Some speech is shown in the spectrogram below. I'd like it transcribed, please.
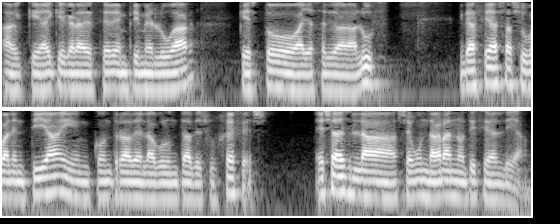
al que hay que agradecer en primer lugar que esto haya salido a la luz, gracias a su valentía y en contra de la voluntad de sus jefes. Esa es la segunda gran noticia del día.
